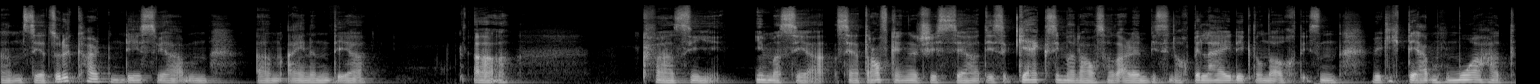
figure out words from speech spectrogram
ähm, sehr zurückhaltend ist. Wir haben ähm, einen, der äh, quasi immer sehr, sehr draufgängerisch ist, sehr diese Gags immer raus hat, alle ein bisschen auch beleidigt und auch diesen wirklich derben Humor hat.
